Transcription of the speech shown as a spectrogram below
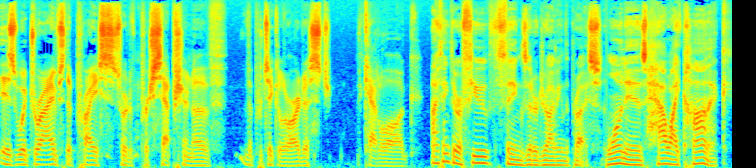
Is what drives the price sort of perception of the particular artist catalog? I think there are a few things that are driving the price. One is how iconic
